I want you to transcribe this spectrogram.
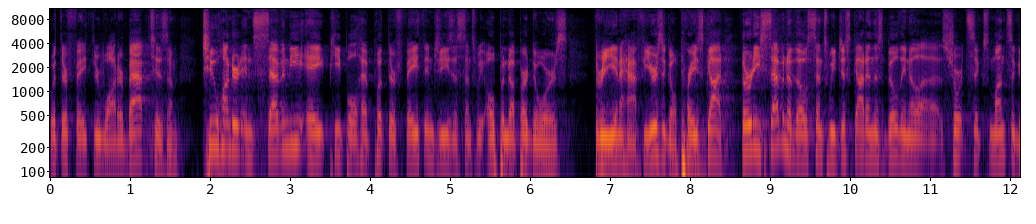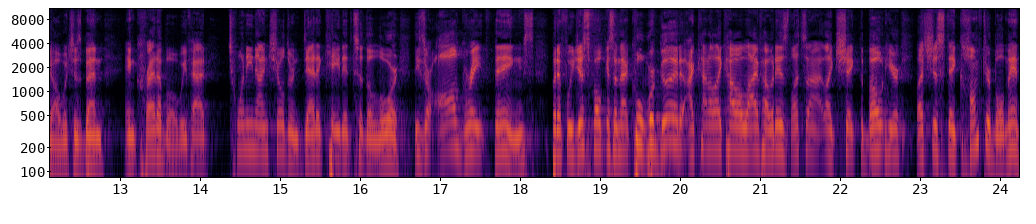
with their faith through water baptism. 278 people have put their faith in Jesus since we opened up our doors three and a half years ago. Praise God. 37 of those since we just got in this building a, a short six months ago, which has been incredible. We've had 29 children dedicated to the Lord. These are all great things, but if we just focus on that, cool, we're good. I kind of like how alive how it is. Let's not like shake the boat here. Let's just stay comfortable. Man,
